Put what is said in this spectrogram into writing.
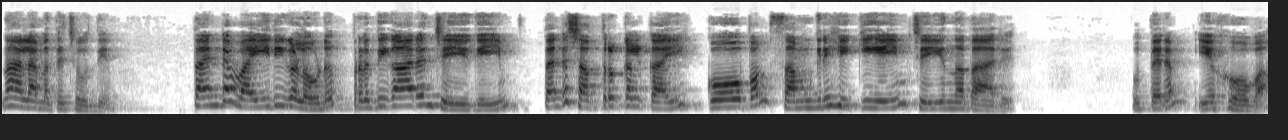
നാലാമത്തെ ചോദ്യം. തന്റെ വൈരികളോട് പ്രതികാരം ചെയ്യുകയും തന്റെ ശത്രുക്കൾക്കായി കോപം സംഗ്രഹിക്കുകയും ചെയ്യുന്നതാര്? ഉത്തരം യഹോവ.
